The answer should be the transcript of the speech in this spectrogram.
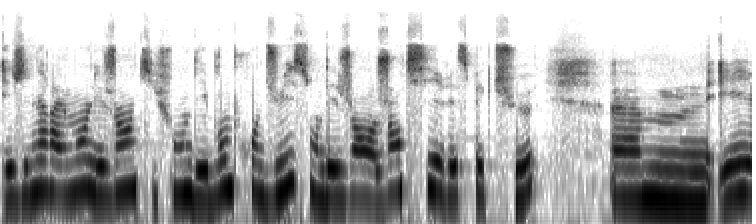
et généralement les gens qui font des bons produits sont des gens gentils et respectueux. Et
